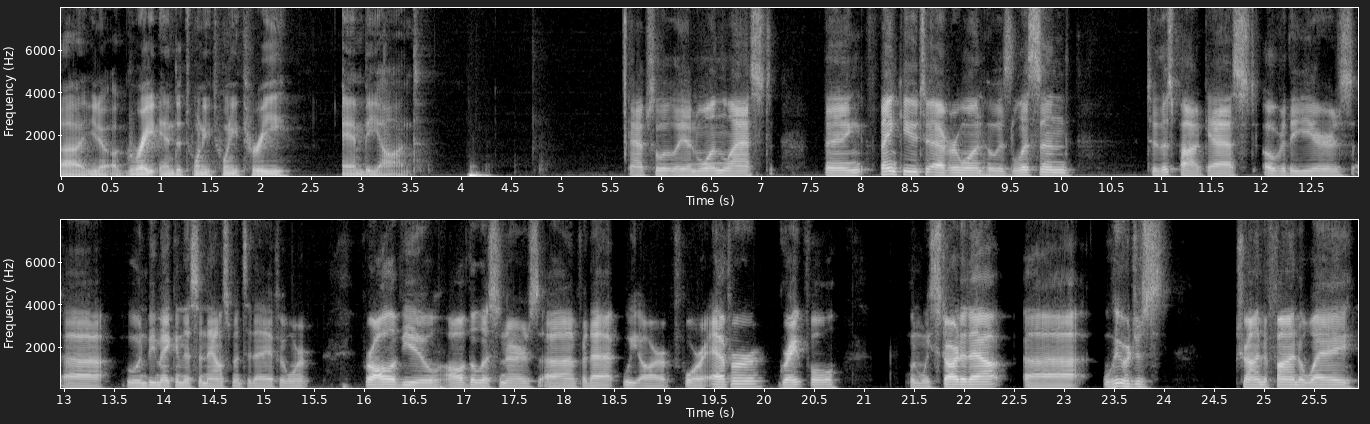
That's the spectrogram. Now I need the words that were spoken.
uh, you know, a great end to 2023 and beyond. Absolutely. And one last thing thank you to everyone who has listened to this podcast over the years. Uh, we wouldn't be making this announcement today if it weren't for all of you, all of the listeners. Uh, for that, we are forever grateful. When we started out, uh, we were just trying to find a way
